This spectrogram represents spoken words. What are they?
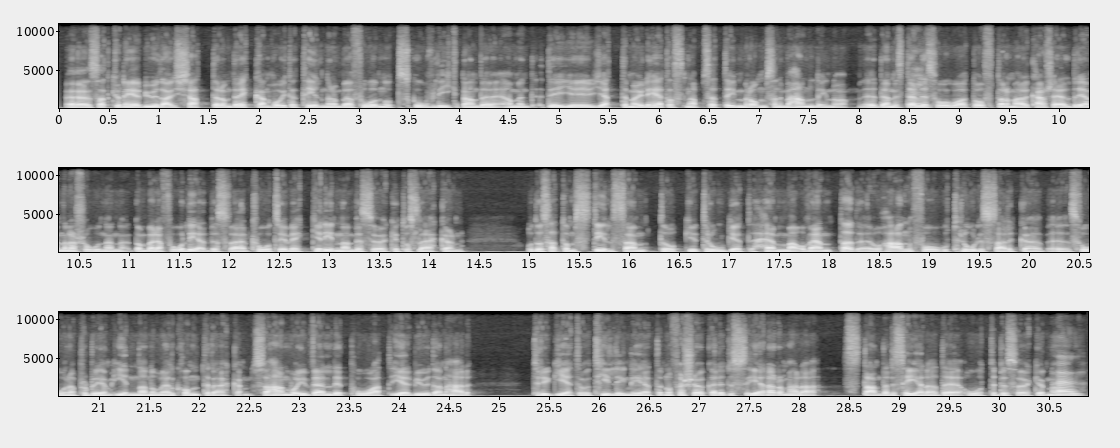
Eh, så att kunna erbjuda en chatt där de direkt kan hojta till när de börjar få något skovliknande, ja, men det ger ju jättemöjlighet att snabbt sätta in bromsande behandling. Då. Eh, den istället mm. så var att ofta de här kanske äldre generationen, de börjar få ledbesvär två, tre veckor innan besöket hos läkaren. Och då satt de stillsamt och troget hemma och väntade och han får otroligt starka, eh, svåra problem innan de väl kom till läkaren. Så han var ju väldigt på att erbjuda den här tryggheten och tillgängligheten och försöka reducera de här standardiserade återbesöken. Mm.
